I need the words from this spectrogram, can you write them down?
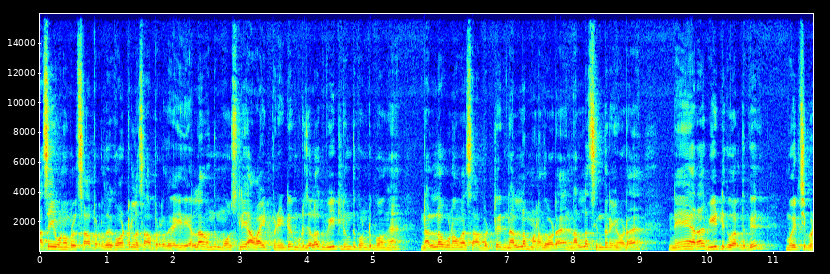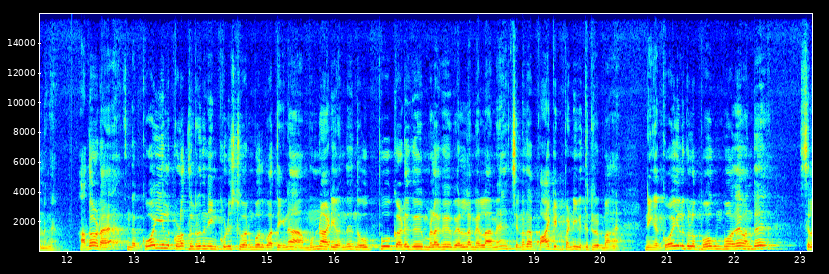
அசைவ உணவுகள் சாப்பிட்றது ஹோட்டலில் சாப்பிட்றது இது எல்லாம் வந்து மோஸ்ட்லி அவாய்ட் பண்ணிவிட்டு முடிஞ்ச அளவுக்கு வீட்டிலேருந்து கொண்டு போங்க. நல்ல உணவாக சாப்பிட்டு நல்ல மனதோட நல்ல சிந்தனையோட நேராக வீட்டுக்கு வரதுக்கு முயற்சி பண்ணுங்கள் அதோட இந்த கோயில் குளத்துலேருந்து நீங்கள் குளிச்சுட்டு வரும்போது பார்த்தீங்கன்னா முன்னாடி வந்து இந்த உப்பு கடுகு மிளகு வெல்லம் எல்லாமே சின்னதாக பாக்கெட் பண்ணி வித்துட்டு இருப்பாங்க. நீங்கள் கோயிலுக்குள்ளே போகும்போதே வந்து சில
